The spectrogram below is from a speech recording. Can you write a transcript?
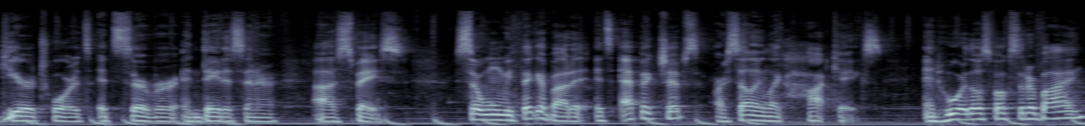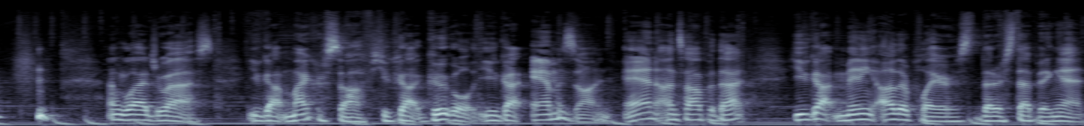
geared towards its server and data center uh, space. So when we think about it, its EPYC chips are selling like hotcakes. And who are those folks that are buying? I'm glad you asked. You've got Microsoft, you've got Google, you've got Amazon, and on top of that, you've got many other players that are stepping in.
